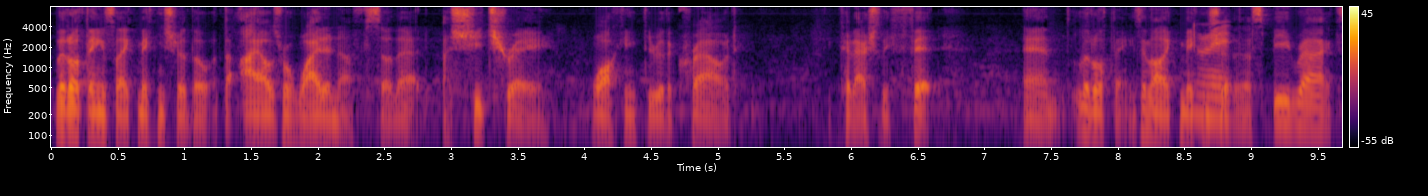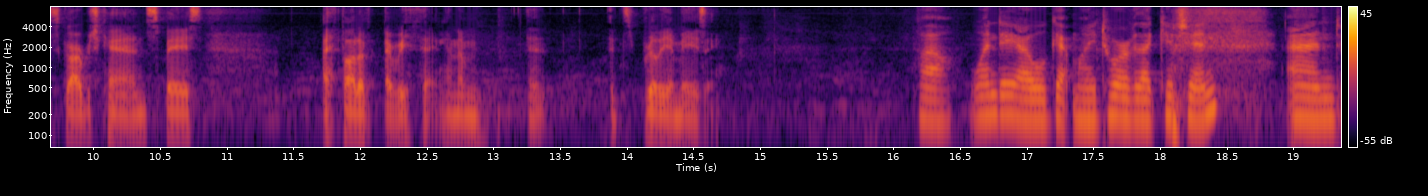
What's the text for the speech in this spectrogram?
Little things like making sure the, the aisles were wide enough so that a sheet tray walking through the crowd could actually fit, and little things, you know, like making sure Right. that the speed racks, garbage cans, space. I thought of everything, and I'm, and it's really amazing. Well, one day I will get my tour of that kitchen, and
